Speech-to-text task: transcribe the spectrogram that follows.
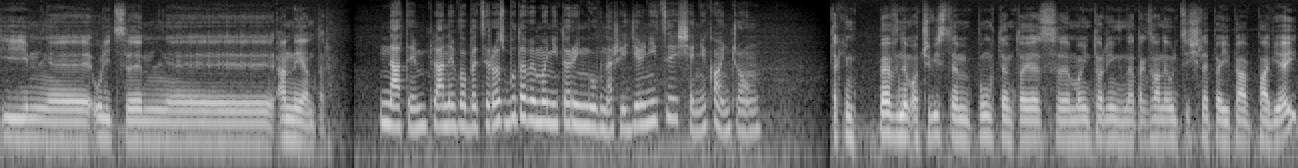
i ulicy Anny Jantar. Na tym plany wobec rozbudowy monitoringu w naszej dzielnicy się nie kończą. Takim pewnym, oczywistym punktem to jest monitoring na tak zwanej ulicy Ślepej i Pa- Pawiej.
